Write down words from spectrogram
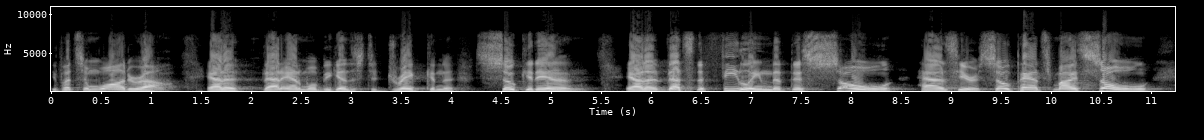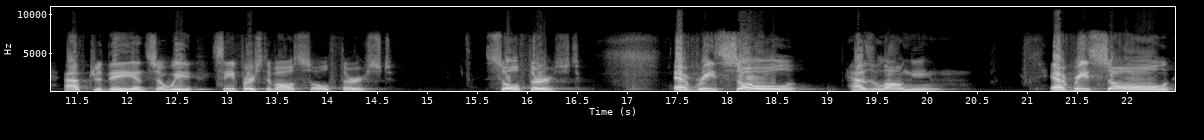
you put some water out, and uh, that animal begins to drink and to soak it in. And uh, that's the feeling that this soul has here. So pants my soul after thee. And so we see, first of all, soul thirst. Soul thirst. Every soul has longing. Every soul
